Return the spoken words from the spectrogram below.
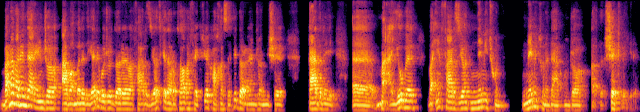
بنابراین در اینجا عوامل دیگری وجود داره و فرضیاتی که در اتاق فکری کاخ سفید داره انجام میشه قدری معیوبه و این فرضیات نمی‌تونه نمی‌تونه در اونجا شکل بگیره.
